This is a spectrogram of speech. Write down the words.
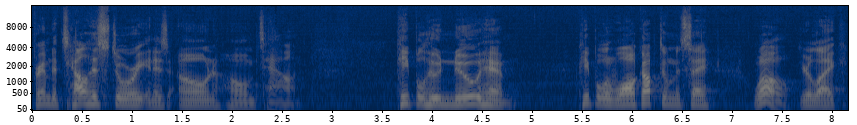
for him to tell his story in his own hometown? People who knew him, people would walk up to him and say, Whoa, you're like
